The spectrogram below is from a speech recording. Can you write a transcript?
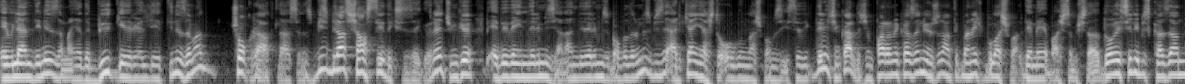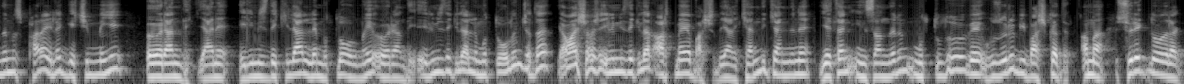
evlendiğiniz zaman ya da büyük gelir elde ettiğiniz zaman çok rahatlarsınız. Biz biraz şanslıydık size göre. Çünkü ebeveynlerimiz yani annelerimiz, babalarımız bizi erken yaşta olgunlaşmamızı istedikleri için kardeşim paranı kazanıyorsun artık bana hiç bulaşma demeye başlamışlar. Dolayısıyla biz kazandığımız parayla geçinmeyi öğrendik. Yani elimizdekilerle mutlu olmayı öğrendik. Elimizdekilerle mutlu olunca da yavaş yavaş elimizdekiler artmaya başladı. Yani kendi kendine yeten insanların mutluluğu ve huzuru bir başkadır. Ama sürekli olarak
